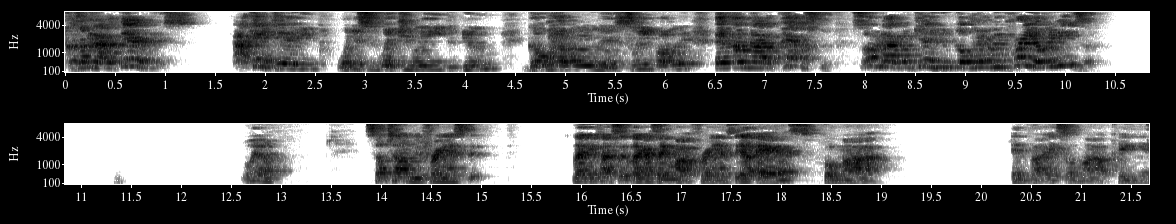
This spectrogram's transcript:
Because I'm not a therapist. I can't tell you, well, this is what you need to do. Go home and sleep on it. And I'm not a pastor. So I'm not going to tell you to go home and pray on it either. Well, sometimes your friends, that- like I said, like I say, my friends, they'll ask for my advice or my opinions.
